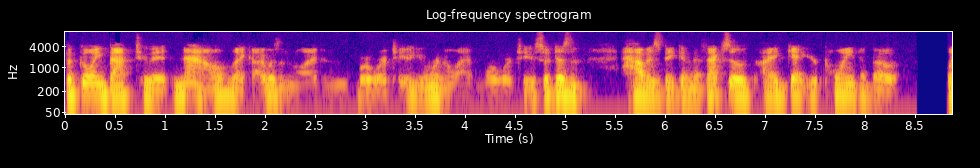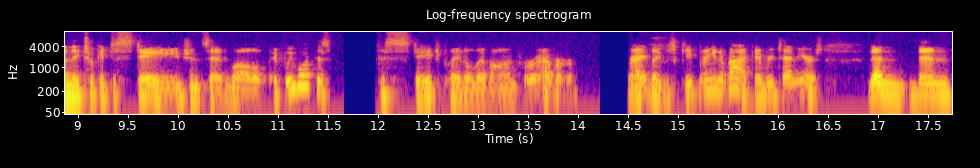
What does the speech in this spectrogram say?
but going back to it now, like I wasn't alive in World War II, you weren't alive in World War II, so it doesn't have as big of an effect. So I get your point about when they took it to stage and said, well, if we want this this stage play to live on forever, right? Like just keep bringing it back every ten years, then then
